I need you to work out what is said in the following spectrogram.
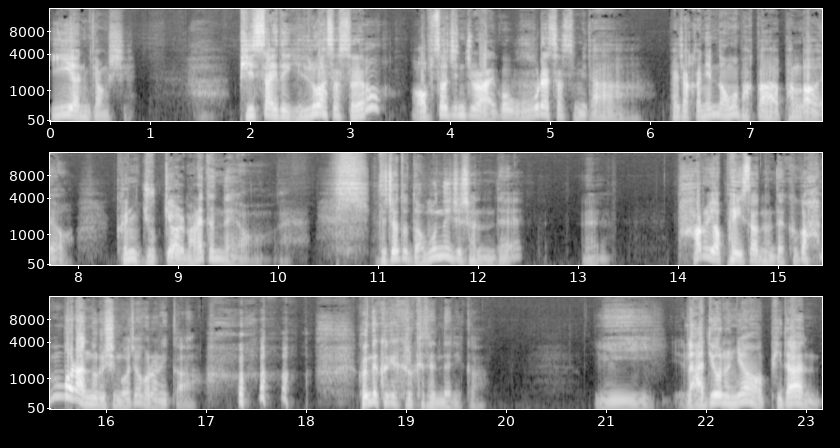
이연경 씨 B-side 일로 왔었어요? 없어진 줄 알고 우울했었습니다. 배 작가님 너무 반가, 반가워요. 근 6개월 만에 듣네요. 늦어도 너무 늦으셨는데 예. 바로 옆에 있었는데 그거 한 번 안 누르신 거죠 그러니까 그런데 그게 그렇게 된다니까 이 라디오는요 비단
